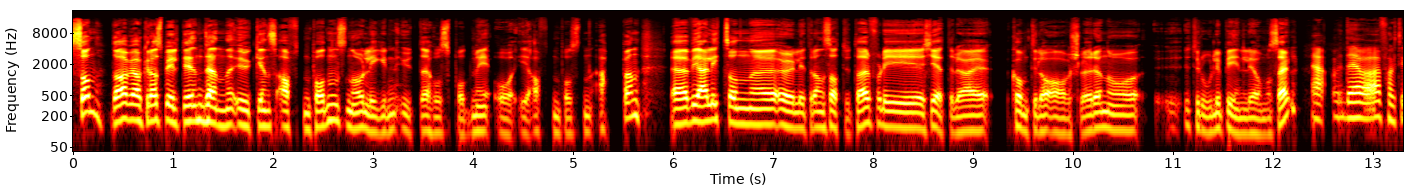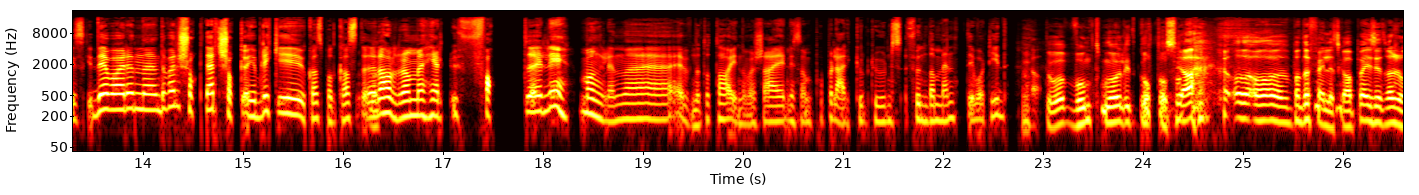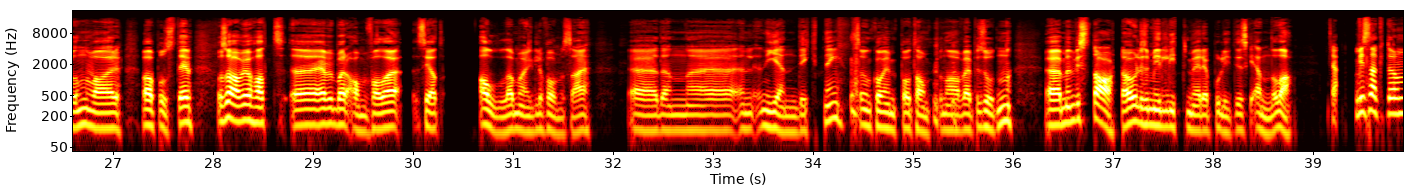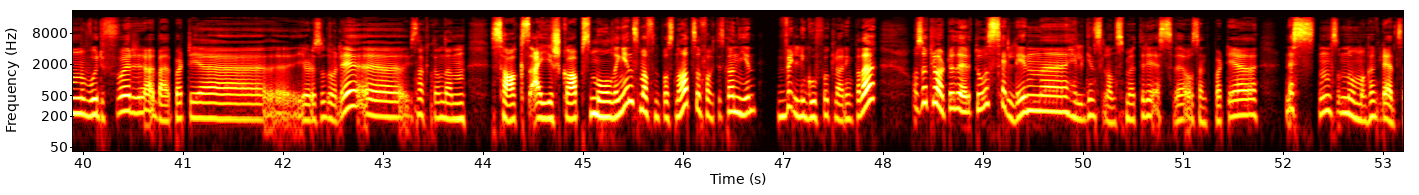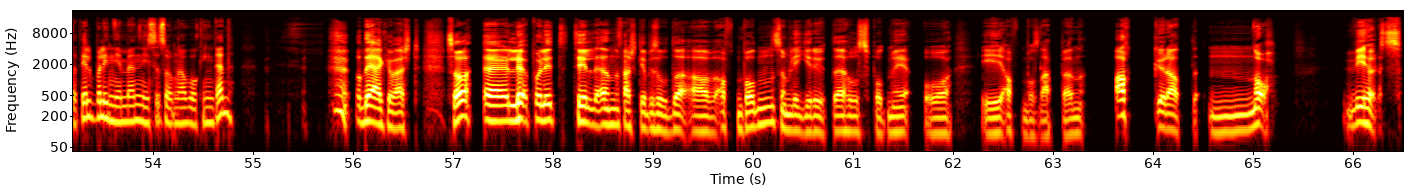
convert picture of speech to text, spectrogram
Sånn, da har vi akkurat spilt inn denne ukens Aftenpodden, så nå ligger den ute hos Podme og i Aftenposten-appen. Eh, Vi er litt sånn eh, ørlite satt ut her, fordi Kjetil og jeg kom til å avsløre noe utrolig pinlig om oss selv. Ja, det var faktisk Det var, en, det var et sjokk, det er et sjokkøyeblikk i ukas podkast. Det handler om helt ufattelig manglende evne til å ta inn over seg liksom, populærkulturens fundament i vår tid. Det var vondt, men det var litt godt også. Ja, og, og på en måte fellesskapet i situasjonen var, var positiv. Og så har vi jo hatt eh, Jeg vil bare anbefale si at alle må egentlig få med seg eh, den, eh, en, en gjendiktning som kom inn på tampen av episoden. Eh, Men vi starta jo liksom i litt mer politisk ende, da. Ja. Vi snakket om hvorfor Arbeiderpartiet eh, gjør det så dårlig. Eh, Vi snakket om den sakseierskapsmålingen som Aftenposten har hatt, som faktisk kan gi en veldig god forklaring på det. Og så klarte dere to å selge inn eh, helgens landsmøter i SV og Senterpartiet nesten som noe man kan glede seg til, på linje med en ny sesong av Walking Dead. Og det er ikke verst. Så eh, løp og lytt til en fersk episode av Aftenpodden som ligger ute hos Podme og i Aftenposten-appen akkurat nå. Vi høres.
